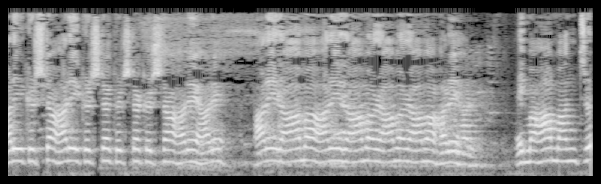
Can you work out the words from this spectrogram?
হরে কৃষ্ণ হরে কৃষ্ণ কৃষ্ণ কৃষ্ণ, হরে হরে। হরে রাম হরে রাম রাম রাম, হরে হরে। এই মহামন্ত্র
